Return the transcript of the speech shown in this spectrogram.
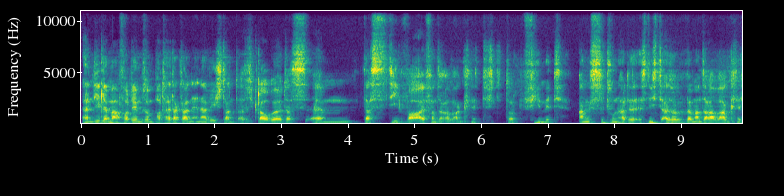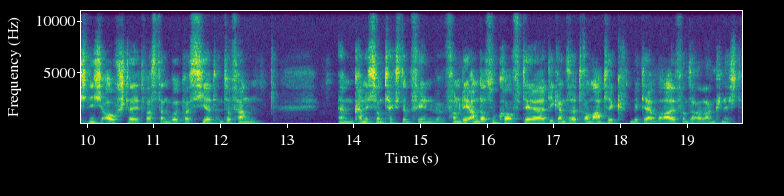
ein Dilemma, vor dem so ein Parteitag da in NRW stand. Also ich glaube, dass, ähm, dass die Wahl von Sarah Wagenknecht dort viel mit Angst zu tun hatte. Ist nicht, also wenn man Sarah Wagenknecht nicht aufstellt, was dann wohl passiert. Insofern ähm, kann ich so einen Text empfehlen von Leander Sukow, der die ganze Dramatik mit der Wahl von Sarah Wagenknecht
